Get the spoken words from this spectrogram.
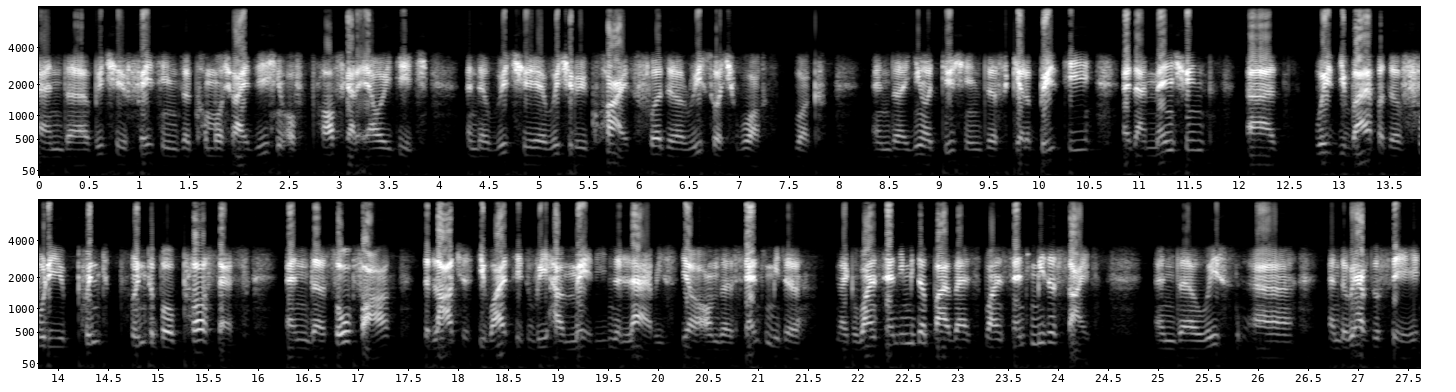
and uh, which is facing the commercialization of perovskite LEDs and uh, which uh, which requires further research work. work. And uh, in addition, the scalability, as I mentioned, we developed a fully print, printable process, and so far the largest devices we have made in the lab is still on the centimeter, like one centimeter by one centimeter size, and uh, we uh, and we have to say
